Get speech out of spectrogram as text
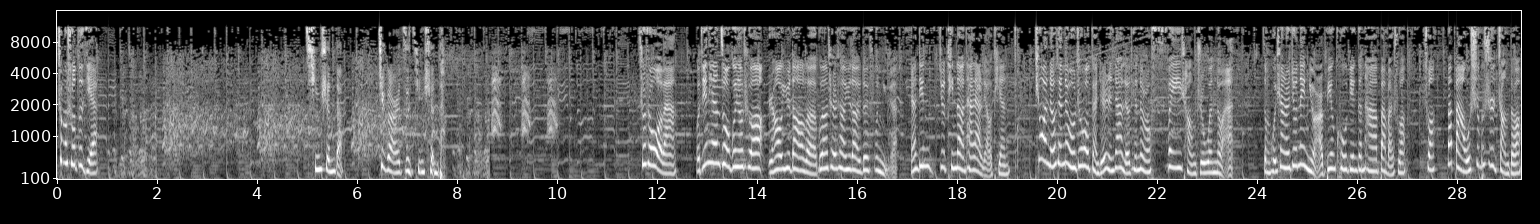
这么说自己。”亲生的，这个儿子亲生的。说说我吧。我今天坐公交车，然后遇到了公交车上遇到一对父女，然后听就听到他俩聊天。听完聊天内容之后，感觉人家聊天内容非常之温暖。怎么回事呢？就那女儿边哭边跟他爸爸说：“说爸爸，我是不是长得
